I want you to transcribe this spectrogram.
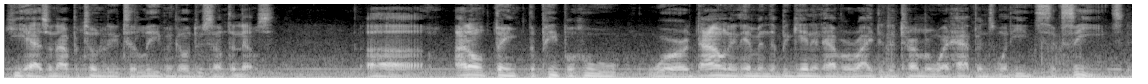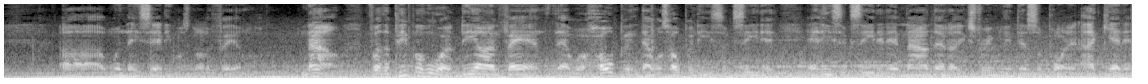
he has an opportunity to leave and go do something else. Uh, I don't think the people who were down in him in the beginning have a right to determine what happens when he succeeds uh, when they said he was going to fail. Now, for the people who are Deion fans that were hoping, that was hoping he succeeded, and he succeeded, and now that are extremely disappointed, I get it.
